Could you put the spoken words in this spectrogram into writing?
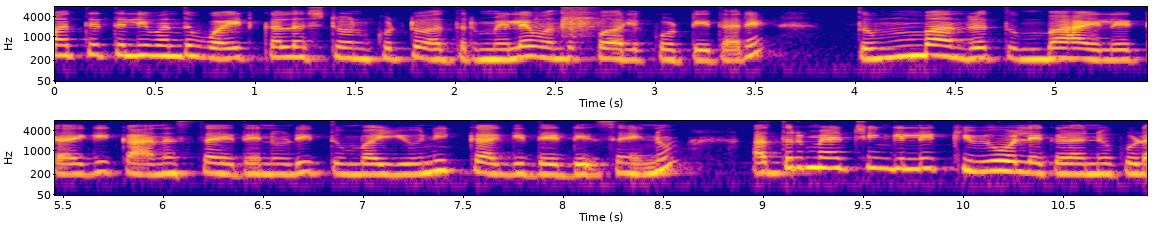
ಮಧ್ಯದಲ್ಲಿ ಒಂದು ವೈಟ್ ಕಲರ್ ಸ್ಟೋನ್ ಕೊಟ್ಟು ಅದ್ರ ಮೇಲೆ ಒಂದು ಪರ್ಲ್ ಕೊಟ್ಟಿದ್ದಾರೆ. ತುಂಬ ಅಂದರೆ ತುಂಬ ಹೈಲೈಟ್ ಆಗಿ ಕಾಣಿಸ್ತಾ ಇದೆ ನೋಡಿ, ತುಂಬ ಯೂನಿಕ್ ಆಗಿದೆ ಡಿಸೈನು ಅದ್ರ ಮ್ಯಾಚಿಂಗ್ ಇಲ್ಲಿ ಕಿವಿ ಒಲೆಗಳನ್ನು ಕೂಡ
